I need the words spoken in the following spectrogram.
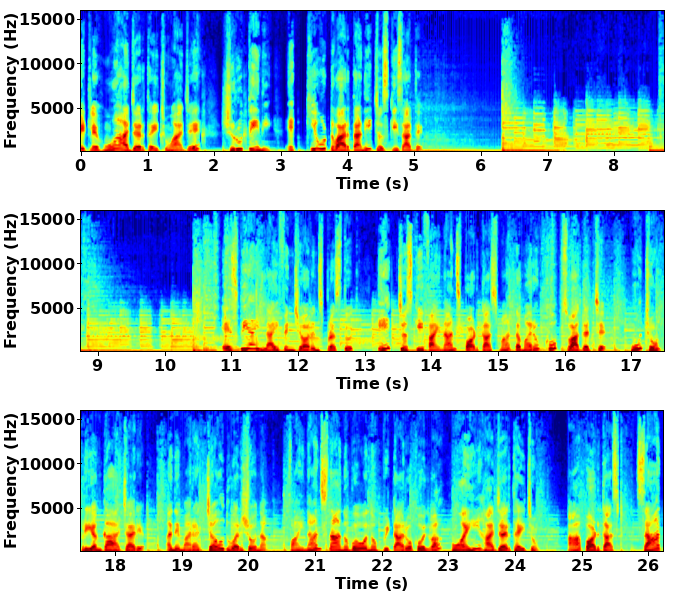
એટલે હું હાજર થઈ છું આજે શ્રુતિની એક ક્યુટ વાર્તાની ચુસ્કી સાથે. એસબીઆઈ લાઈફ ઇન્સ્યોરન્સ પ્રસ્તુત. એક ચુસ્કી ફાઇનાન્સ પોડકાસ્ટમાં તમારું ખૂબ સ્વાગત છે. હું છું પ્રિયંકા આચાર્ય અને મારા ચૌદ વર્ષોના ફાઇનાન્સના અનુભવોનો પિટારો ખોલવા હું અહીં હાજર થઈ છું. આ પોડકાસ્ટ સાત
